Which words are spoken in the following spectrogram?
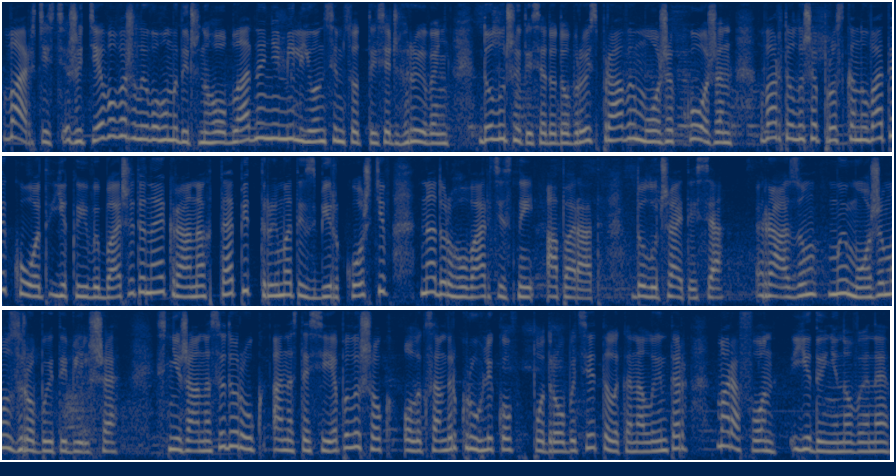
Вартість життєво важливого медичного обладнання – мільйон сімсот тисяч гривень. Долучитися до доброї справи може кожен. Варто лише просканувати код, який ви бачите на екранах, та підтримати збір коштів на дороговартісний апарат. Долучайтеся. Разом ми можемо зробити більше. Сніжана Сидорук, Анастасія Пилишок, Олександр Кругліков. Подробиці телеканал Інтер. Марафон. Єдині новини.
